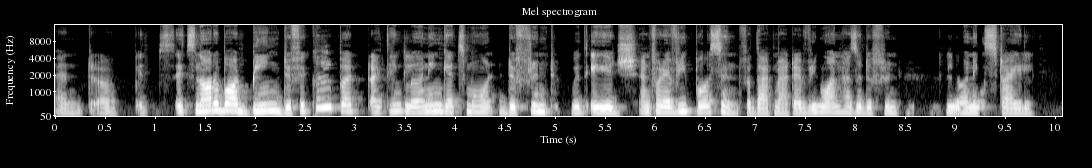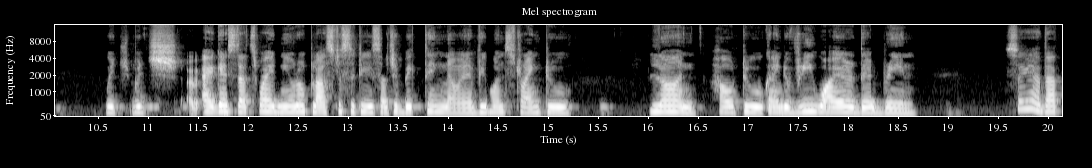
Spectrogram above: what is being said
And uh, it's it's not about being difficult but i think learning gets more different with age and for every person for that matter. Everyone has a different learning style which which i guess that's why neuroplasticity is such a big thing now and everyone's trying to learn how to kind of rewire their brain so yeah that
